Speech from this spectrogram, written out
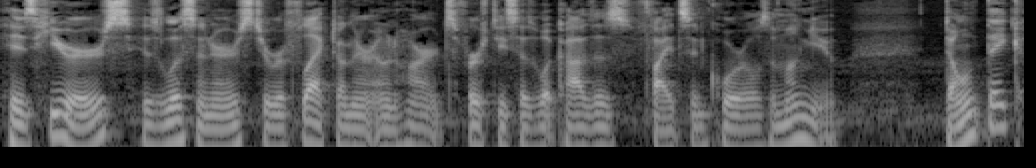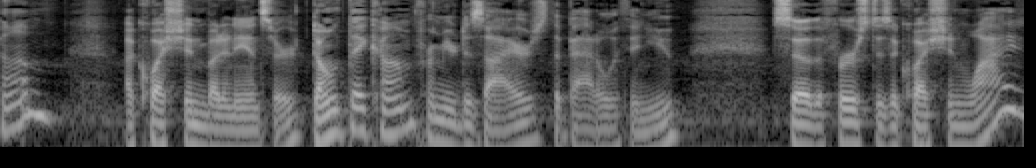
his hearers, his listeners, to reflect on their own hearts. First, he says, What causes fights and quarrels among you? Don't they come? A question, but an answer. Don't they come from your desires that battle within you? So the first is a question Why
